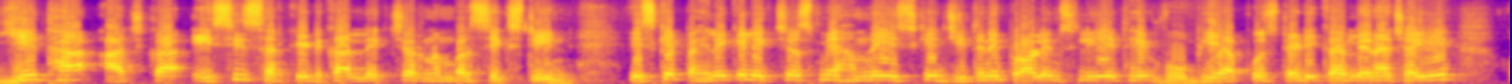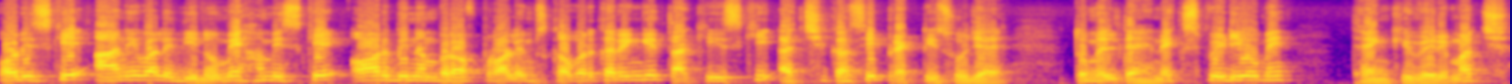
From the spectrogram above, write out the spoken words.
ये था आज का एसी सर्किट का लेक्चर नंबर 16 इसके पहले के लेक्चर्स में हमने इसके जितने प्रॉब्लम्स लिए थे, वो भी आपको स्टडी कर लेना चाहिए। और इसके आने वाले दिनों में हम इसके और भी नंबर ऑफ़ प्रॉब्लम्स कवर करेंगे, ताकि इसकी अच्छी खासी प्रैक्टिस हो जाए। तो मिलते हैं नेक्स्ट वीडियो में। Thank you very much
